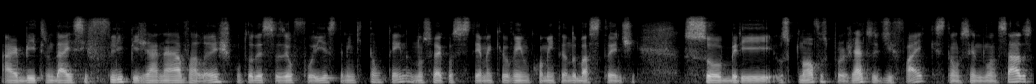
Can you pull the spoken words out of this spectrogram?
a Arbitrum dar esse flip já na Avalanche, com todas essas euforias também que estão tendo no seu ecossistema, que eu venho comentando bastante sobre os novos projetos de DeFi que estão sendo lançados,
